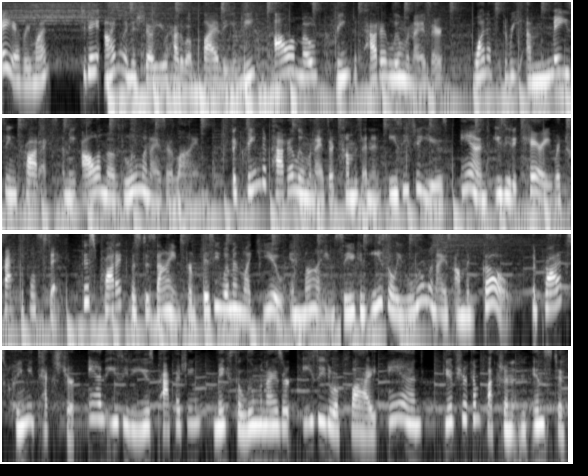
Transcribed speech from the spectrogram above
Hey everyone! Today I'm going to show you how to apply the Younique A La Mode Cream to Powder Luminizer, one of three amazing products in the A La Mode Luminizer line. The Cream to Powder Luminizer comes in an easy to use and easy to carry retractable stick. This product was designed for busy women like you in mind so you can easily luminize on the go. The product's creamy texture and easy to use packaging makes the luminizer easy to apply and gives your complexion an instant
